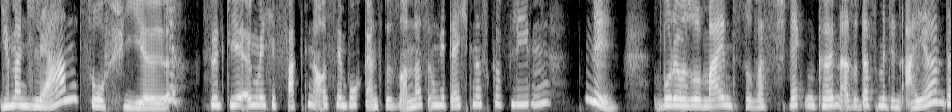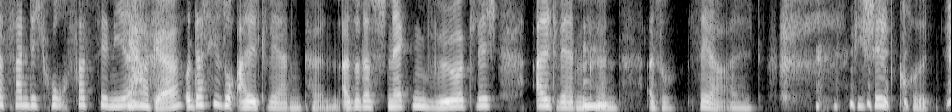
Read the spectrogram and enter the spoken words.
ja man lernt so viel. Ja. Sind dir irgendwelche Fakten aus dem Buch ganz besonders im Gedächtnis geblieben? Nee. Wo du so meinst, so was Schnecken können, also das mit den Eiern, das fand ich hoch faszinierend. Ja, gell? Und dass sie so alt werden können. Also dass Schnecken wirklich alt werden mhm. können. Also sehr alt. Wie Schildkröten.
